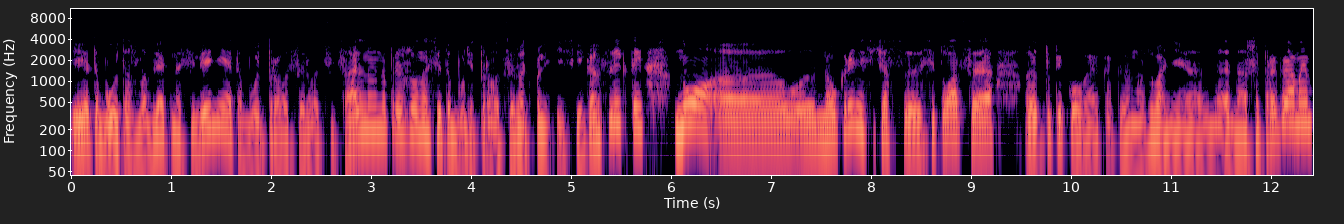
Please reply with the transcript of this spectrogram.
И это будет озлоблять население, это будет провоцировать социальную напряженность, это будет провоцировать политические конфликты. Но э, на Украине сейчас ситуация э, тупиковая, как название нашей программы.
